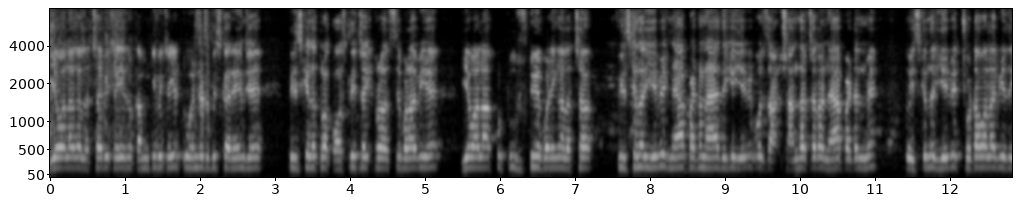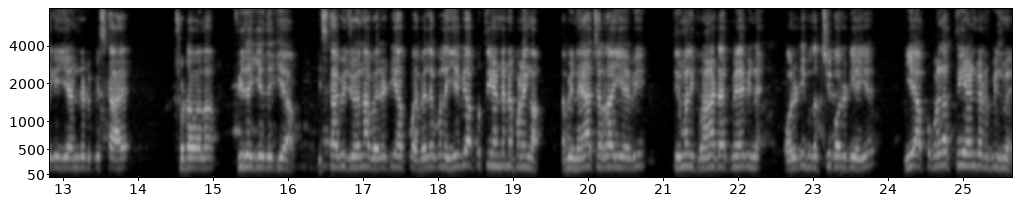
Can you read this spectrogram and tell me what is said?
ये वाला अगर लच्छा भी चाहिए तो कम की भी चाहिए। टू हंड्रेड रुपीज़ का रेंज है। फिर इसके अंदर थोड़ा कॉस्टली चाहिए, थोड़ा इससे बड़ा भी है। ये वाला आपको टू फिफ्टी में पड़ेगा अच्छा। फिर इसके अंदर ये भी एक नया पैटर्न आया। देखिए, ये भी बहुत शानदार चल रहा है नया पैटर्न में। तो इसके अंदर ये भी एक छोटा वाला भी है। देखिए, ये हंड्रेड रुपीज़ का है, छोटा वाला। फिर ये देखिए आप, इसका भी जो है ना वेरायटी आपको अवेलेबल है। ये भी आपको थ्री हंड्रेड में पड़ेगा। अभी नया चल रहा है ये अभी। तिरमनी पुराना टाइप में है। अभी क्वालिटी बहुत अच्छी क्वालिटी है ये। ये आपको पड़ेगा थ्री हंड्रेड रुपीज़ में।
